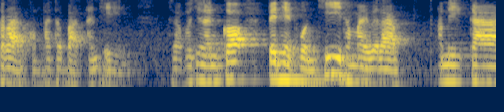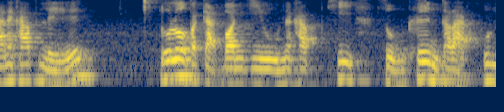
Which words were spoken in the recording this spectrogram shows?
ตลาดของพันธบัตรนั่นเอง นะครับเพราะฉะนั้นก็เป็นเหตุผลที่ทำไมเวลาอเมริกานะครับ หรือรูปโลกประกาศบอลยิวนะครับที่สูงขึ้นตลาดหุ้น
